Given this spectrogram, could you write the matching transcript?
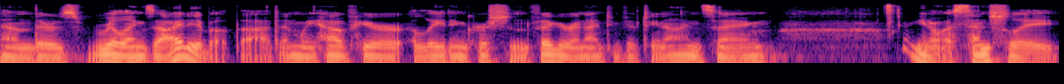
and there's real anxiety about that and we have here a leading christian figure in 1959 saying you know essentially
